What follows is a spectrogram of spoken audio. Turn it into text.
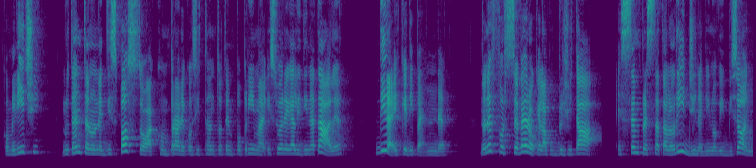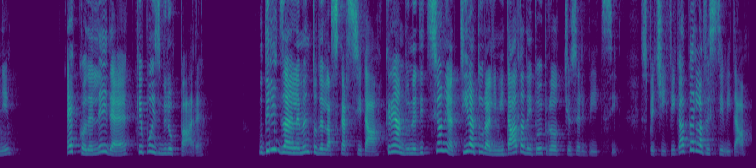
Come dici? L'utente non è disposto a comprare così tanto tempo prima i suoi regali di Natale? Direi che dipende. Non è forse vero che la pubblicità è sempre stata l'origine di nuovi bisogni? Ecco delle idee che puoi sviluppare. Utilizza l'elemento della scarsità, creando un'edizione a tiratura limitata dei tuoi prodotti o servizi, specifica per la festività.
